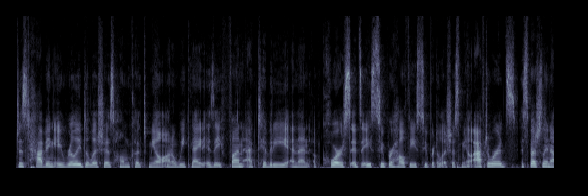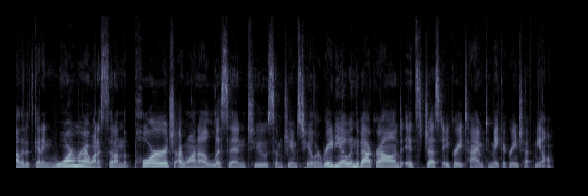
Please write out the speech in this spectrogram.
Just having a really delicious home cooked meal on a weeknight is a fun activity. And then, of course, it's a super healthy, super delicious meal afterwards, especially now that it's getting warmer. I want to sit on the porch. I want to listen to some James Taylor radio in the background. It's just a great time to make a Green Chef meal.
